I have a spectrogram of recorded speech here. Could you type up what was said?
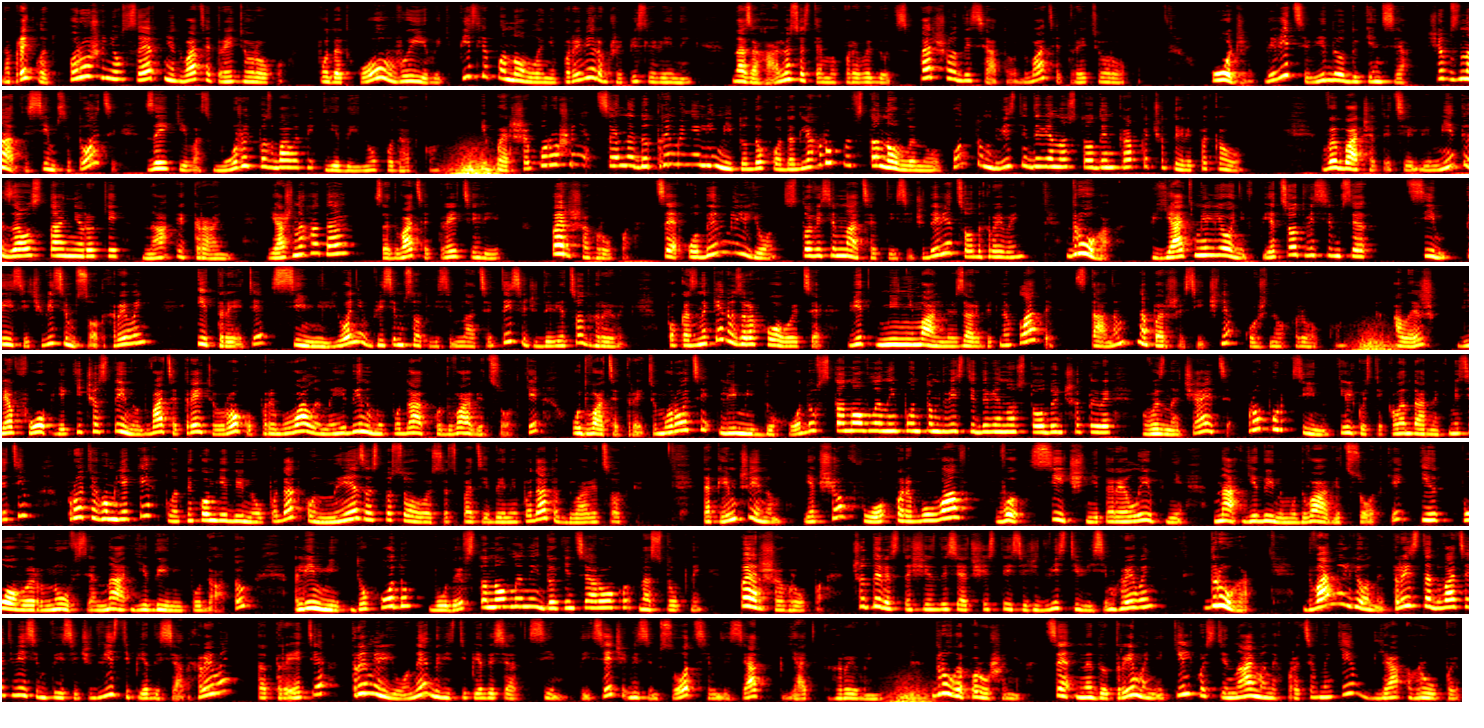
Наприклад, порушення у серпні 2023 року податково виявить після поновлення перевірок вже після війни. На загальну систему переведуть з 1.10.2023 року. Отже, дивіться відео до кінця, щоб знати сім ситуацій, за які вас можуть позбавити єдиного податку. І перше порушення це недотримання ліміту доходу для групи, встановленого пунктом 291.4 ПКО. Ви бачите ці ліміти за останні роки на екрані. Я ж нагадаю, це 23 рік. Перша група це 1 мільйон 118 тисяч 900 гривень. Друга 5 мільйонів 580 7800 гривень. І третє 7 мільйонів 818 тисяч 900 гривень. Показники розраховуються від мінімальної заробітної плати станом на 1 січня кожного року. Але ж для ФОП, які частину 2023 року перебували на єдиному податку 2%, у 2023 році ліміт доходу, встановлений пунктом 291.4, визначається пропорційно кількості календарних місяців, протягом яких платником єдиного податку не застосовувався спецєдиний податок 2%. Таким чином, якщо ФОП перебував в січні-липні на єдиному 2% і повернувся на єдиний податок, ліміт доходу буде встановлений до кінця року наступний. Перша група 466 208 гривень, друга 2 мільйони 328 тисяч 250 гривень та третя 3 мільйони 257 тисяч 875 гривень. Друге порушення це недотримання кількості найманих працівників для групи.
